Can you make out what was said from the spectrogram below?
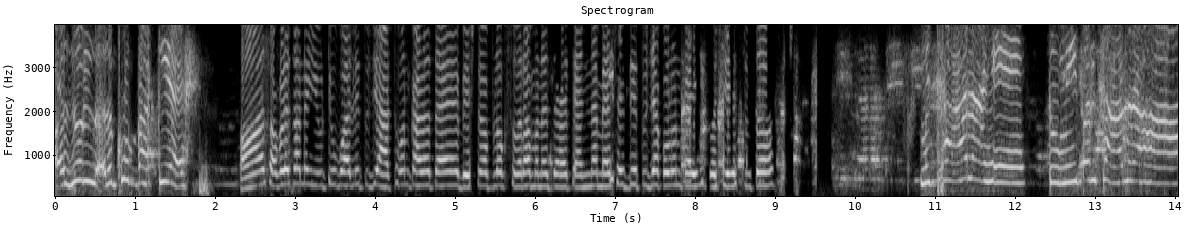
अजून खूप बाकी आहे. हा सगळेजण युट्यूब वाले तुझी आठवण काढत आहे बेस्ट ऑफ लक स्वरा म्हणत आहे त्यांना मेसेज दे तुझ्याकडून काही कशी आहेस तू तर? मी छान आहे. तुम्ही पण छान राहा.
